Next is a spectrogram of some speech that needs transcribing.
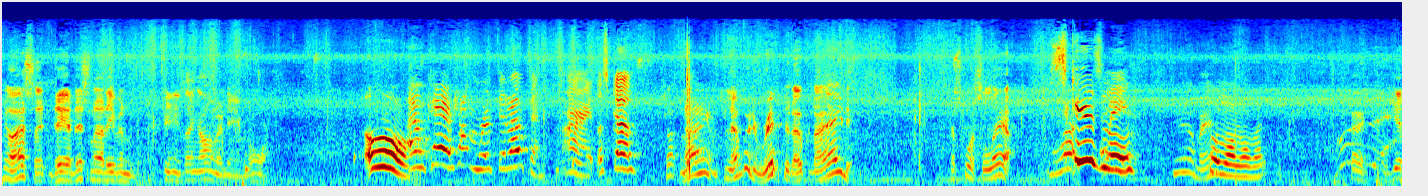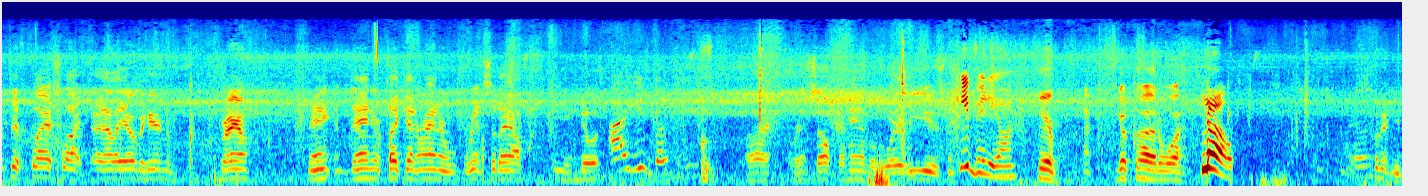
No, that's it dead. There's not even anything on it anymore. Oh, I don't care. Something ripped it open. All right, let's go. Something, I nobody ripped it open. I ate it. That's what's left. excuse me. Yeah, man. One more moment. Okay, get this flashlight Allie over here in the ground. Dan- Daniel, take that around and rinse it out. You can do it. I use both of these. All right, rinse off the handles wherever you use them. Keep videoing. Here, go throw it away. No. Put it in your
